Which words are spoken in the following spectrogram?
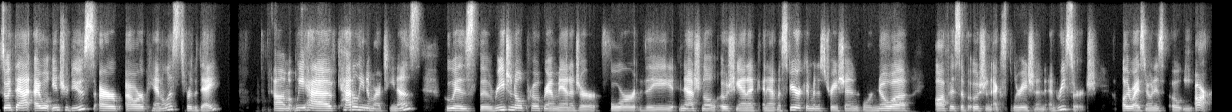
So with that, I will introduce our, our panelists for the day. Um, we have Catalina Martinez, who is the regional program manager for the National Oceanic and Atmospheric Administration, or NOAA, Office of Ocean Exploration and Research, otherwise known as OER.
